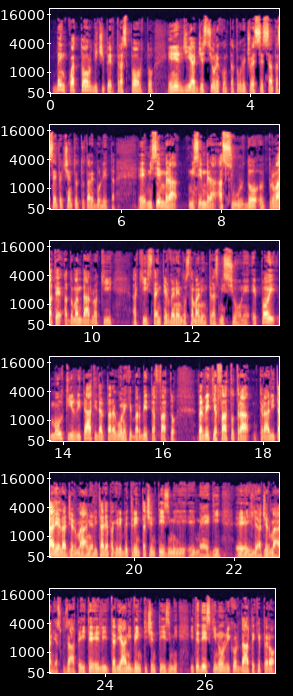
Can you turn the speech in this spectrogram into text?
ben 14 per trasporto, energia, gestione, contatore, cioè 66% del totale bolletta. Eh, mi, sembra, mi sembra assurdo, eh, provate a domandarlo a chi a chi sta intervenendo stamani in trasmissione e poi molti irritati dal paragone che Barbetti ha fatto, Barbetti ha fatto tra, tra l'Italia e la Germania. L'Italia pagherebbe 30 centesimi eh, medi, eh, la Germania scusate, i te- gli italiani 20 centesimi. I tedeschi non ricordate che però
